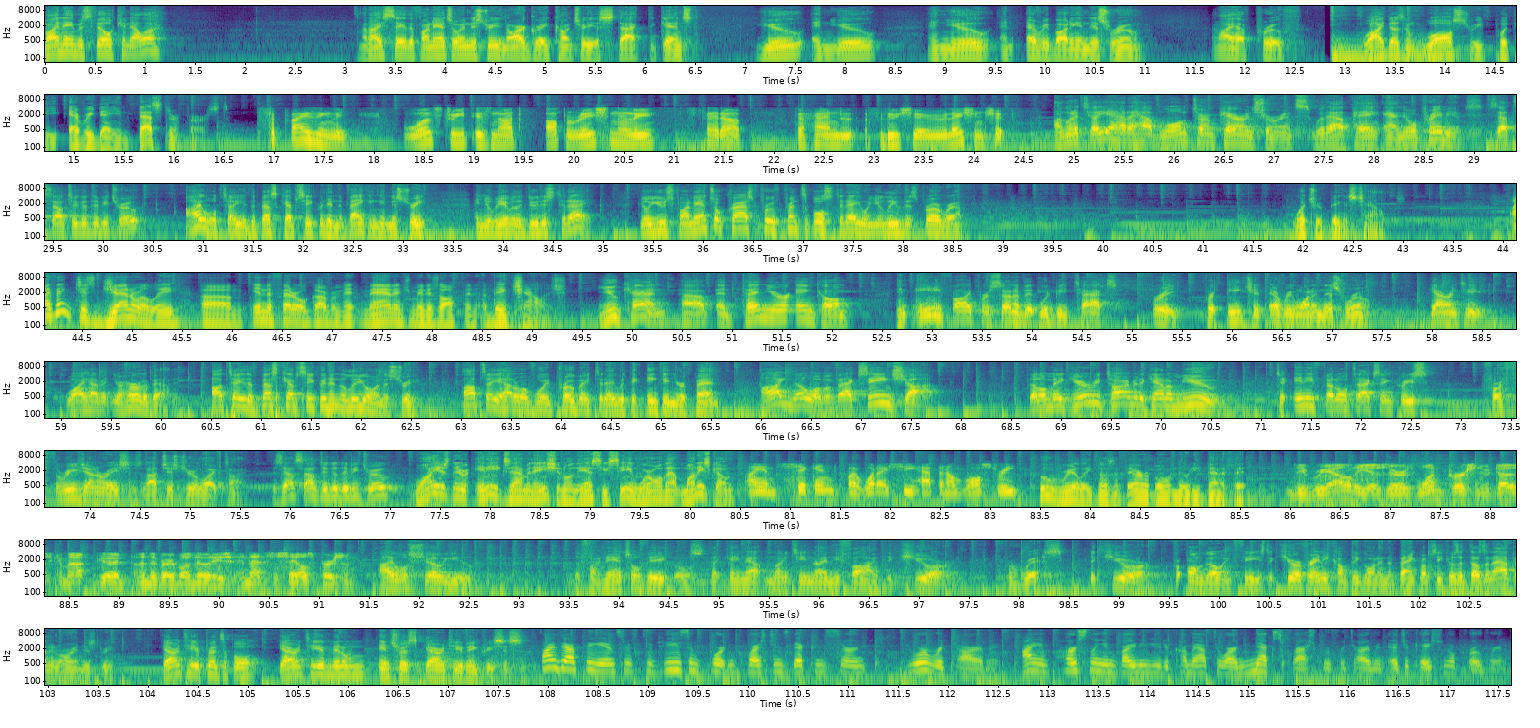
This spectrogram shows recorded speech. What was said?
My name is Phil Cannella, and I say the financial industry in our great country is stacked against you and you and you and everybody in this room. And I have proof. Why doesn't Wall Street put the everyday investor first? Surprisingly, Wall Street is not operationally set up to handle a fiduciary relationship. I'm going to tell you how to have long term care insurance without paying annual premiums. Does that sound too good to be true? I will tell you the best kept secret in the banking industry, and you'll be able to do this today. You'll use financial crash proof principles today when you leave this program. What's your biggest challenge? I think just generally um, in the federal government, management is often a big challenge. You can have a 10 year income, and 85% of it would be tax free for each and every one in this room. Guaranteed. Why haven't you heard about it? I'll tell you the best kept secret in the legal industry. I'll tell you how to avoid probate today with the ink in your pen. I know of a vaccine shot that'll make your retirement account immune to any federal tax increase for three generations, not just your lifetime. Does that sound too good to be true? Why isn't there any examination on the SEC and where all that money's going? I am sickened by what I see happen on Wall Street. Who really does a variable annuity benefit? The reality is there is one person who does come out good on the variable annuities, and that's the salesperson. I will show you the financial vehicles that came out in 1995, the cure for risk, the cure for ongoing fees, the cure for any company going into bankruptcy because it doesn't happen in our industry. Guarantee of principal, guarantee of minimum interest, guarantee of increases. Find out the answers to these important questions that concern your retirement. I am personally inviting you to come out to our next Crash Proof Retirement Educational Program.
